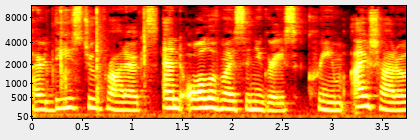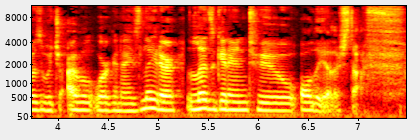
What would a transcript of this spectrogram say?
are these two products and all of my Sydney Grace cream eyeshadows, which I will organize organize later. Let's get into all the other stuff.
